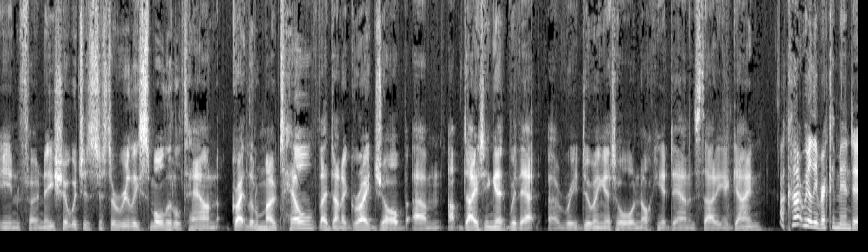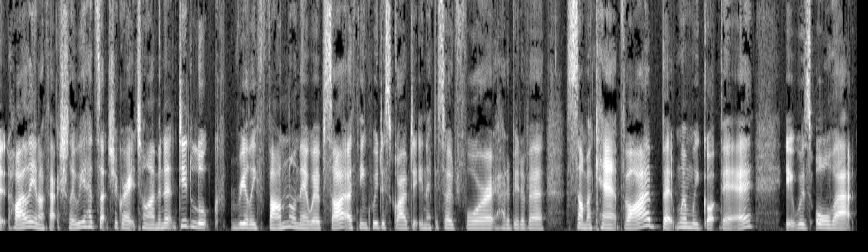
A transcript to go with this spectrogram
in Phoenicia, which is just a really small little town, great little motel. They've done a great job um, updating it without uh, redoing it or knocking it down and starting again. I can't really recommend it highly enough, actually. We had such a great time and it did look really fun on their website. I think we described it in episode four. It had a bit of a summer camp vibe, but when we got there, it was all that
